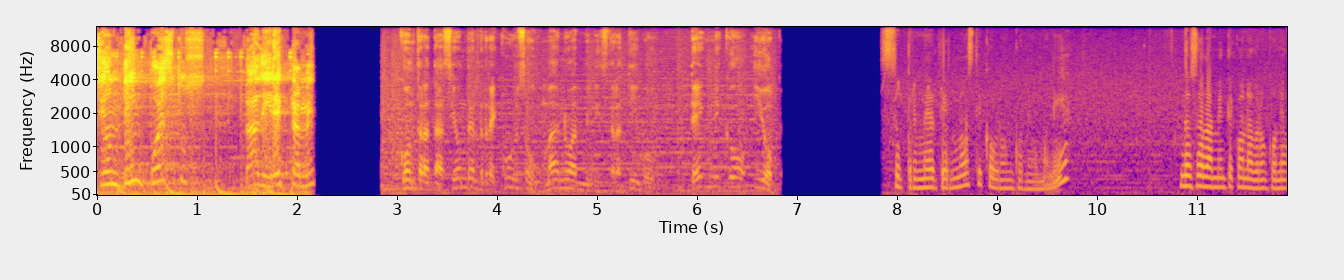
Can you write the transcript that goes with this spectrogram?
de impuestos va directamente Contratación del recurso humano administrativo, técnico y operativo. Su primer diagnóstico, bronconeumonía. No solamente con la bronconeumonía.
